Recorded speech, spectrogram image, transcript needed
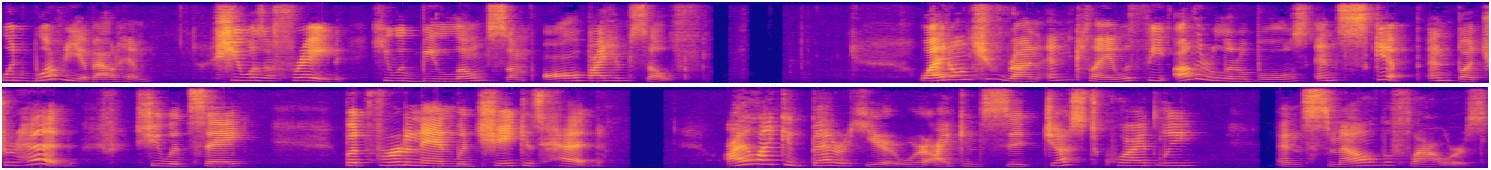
would worry about him. She was afraid he would be lonesome all by himself. Why don't you run and play with the other little bulls and skip and butt your head? she would say. But Ferdinand would shake his head. I like it better here where I can sit just quietly and smell the flowers.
